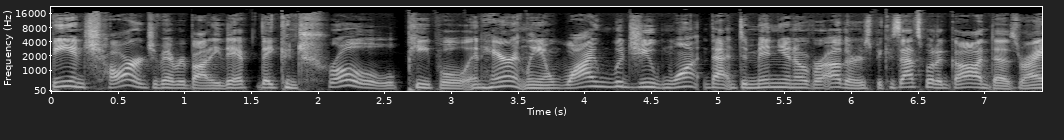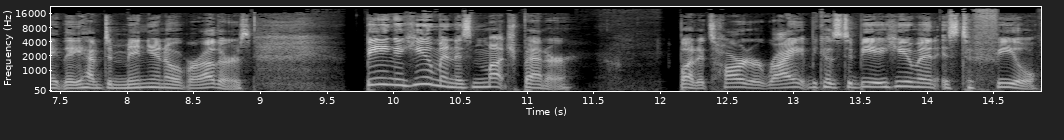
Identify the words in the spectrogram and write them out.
be in charge of everybody. They have, they control people inherently. And why would you want that dominion over others? Because that's what a God does, right? They have dominion over others. Being a human is much better, but it's harder, right? Because to be a human is to feel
